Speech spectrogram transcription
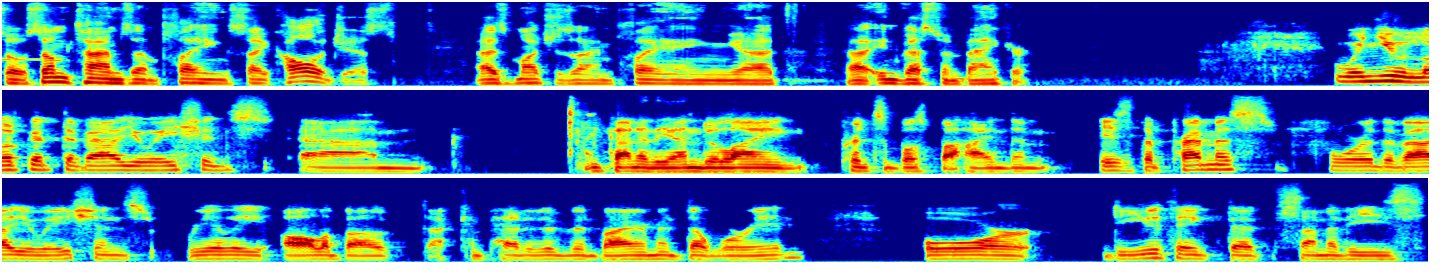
So sometimes i'm playing psychologist as much as i'm playing uh, uh, investment banker. When you look at the valuations um, and kind of the underlying principles behind them is the premise for the valuations really all about a competitive environment that we're in? Or do you think that some of these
